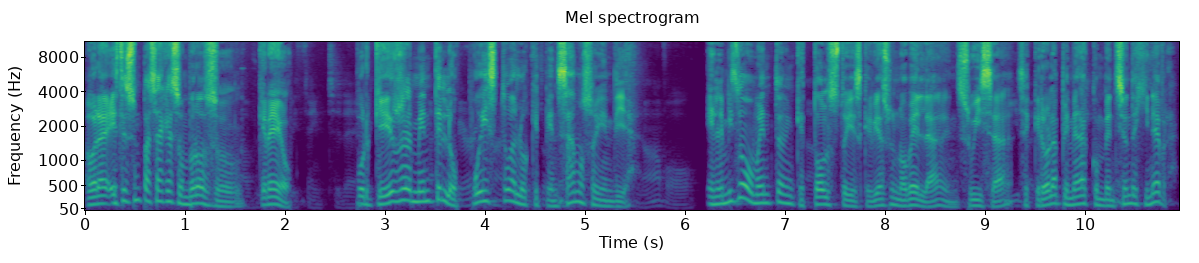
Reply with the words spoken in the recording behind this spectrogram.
Ahora, este es un pasaje asombroso, creo, porque es realmente lo opuesto a lo que pensamos hoy en día. En el mismo momento en que Tolstoy escribía su novela, en Suiza, se creó la primera Convención de Ginebra,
